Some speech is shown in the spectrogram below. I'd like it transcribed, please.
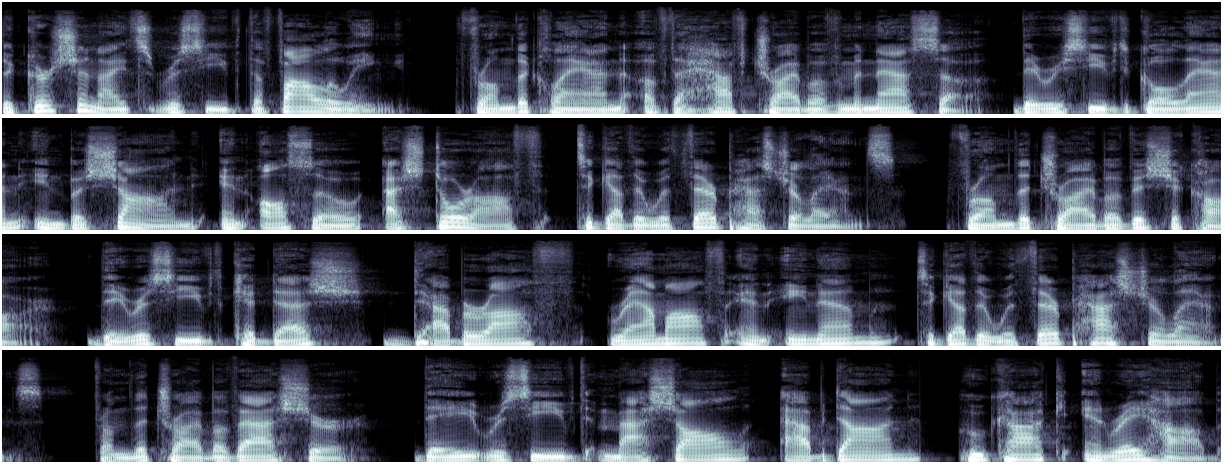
The Gershonites received the following from the clan of the half tribe of Manasseh. They received Golan in Bashan and also Ashtaroth together with their pasture lands. From the tribe of Issachar, they received Kadesh, Daberath, Ramoth, and Anem together with their pasture lands. From the tribe of Asher, they received Mashal, Abdon, Hukok, and Rehob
